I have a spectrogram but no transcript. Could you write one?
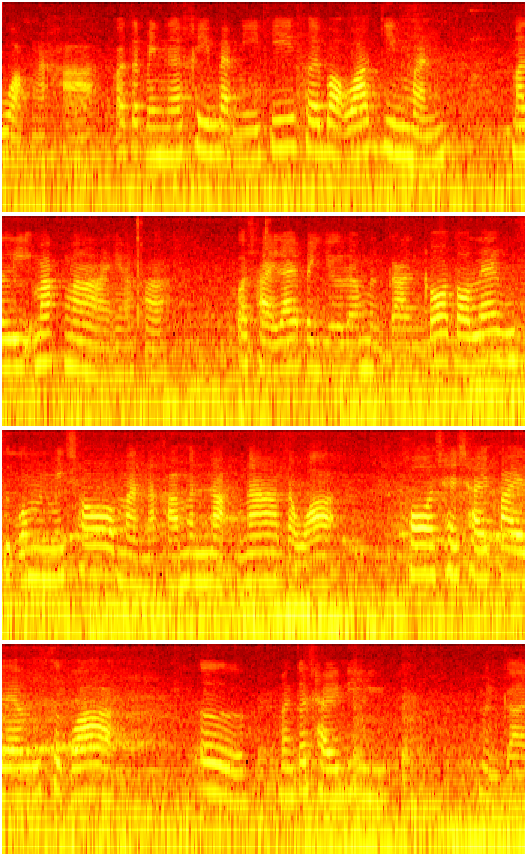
บวกๆนะคะ ก็จะเป็นเนื้อครีมแบบนี้ที่เคยบอกว่ากินเหมือนมะลิมากมายนะคะ ก็ใช้ได้ไปเยอะแล้วเหมือนกัน ก็ตอนแรกรู้สึกว่ามันไม่ชอบมันนะคะ มันหนักหน้าแต่ว่าพอใช้ใช้ไปแล้วรู้สึกว่า เออ มันก็ใช้ดีเหมือนกัน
